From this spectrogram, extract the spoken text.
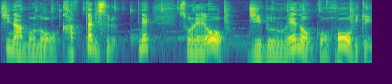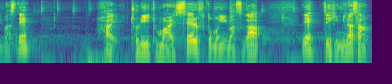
きなものを買ったりする。ね、それを自分へのご褒美と言いますね。はい、treat myself とも言いますが、ね、ぜひ皆さん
